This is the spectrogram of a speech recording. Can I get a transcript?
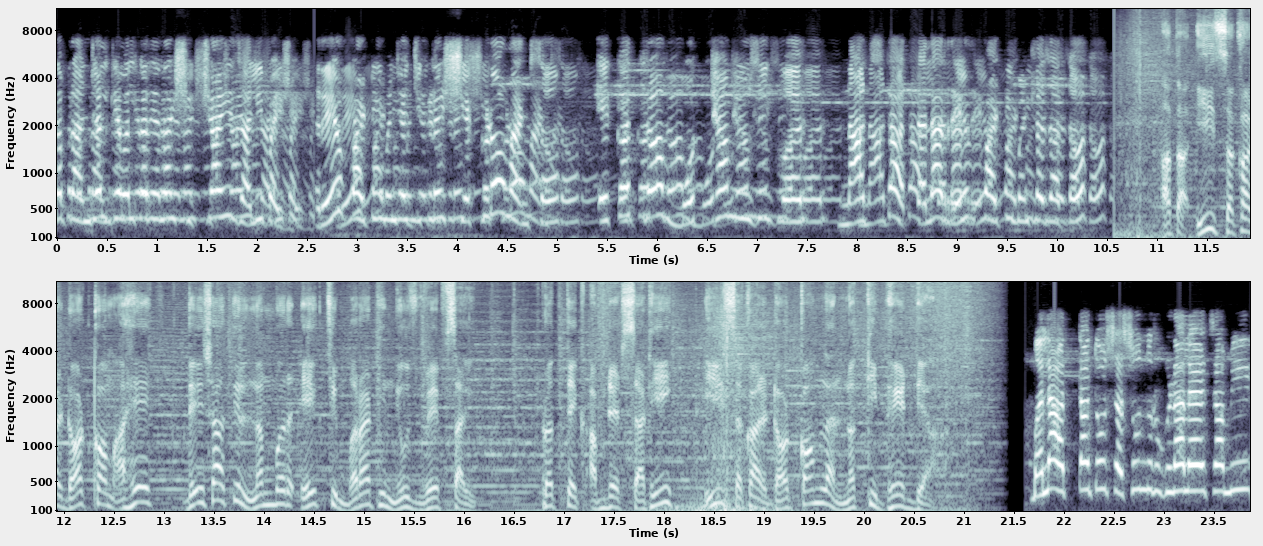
तर प्रांजल केवलकर यांना शिक्षाही झाली पाहिजे. रेव पार्टी म्हणजे जिकडे शेकडो माणसं एकत्र मोठ्या म्युझिक वर नाचतात. त्याला रेव पार्टी म्हटलं जातं. आता ई सकाळ डॉट कॉम आहे देशातील नंबर एक ची मराठी न्यूज वेबसाईट प्रत्येक अपडेटसाठी ई सकाळ डॉट कॉम ला नक्की भेट द्या. मला आत्ता तो ससून रुग्णालयाचा मी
